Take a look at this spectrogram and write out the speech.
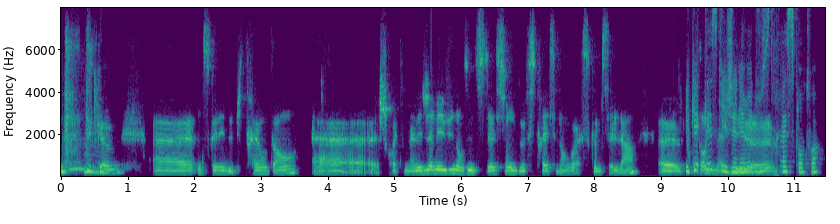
comme, euh, on se connaît depuis très longtemps. Euh, je crois qu'il m'avait jamais vu dans une situation de stress et d'angoisse comme celle-là. Euh, et qu'est-ce qui générait du stress pour toi?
